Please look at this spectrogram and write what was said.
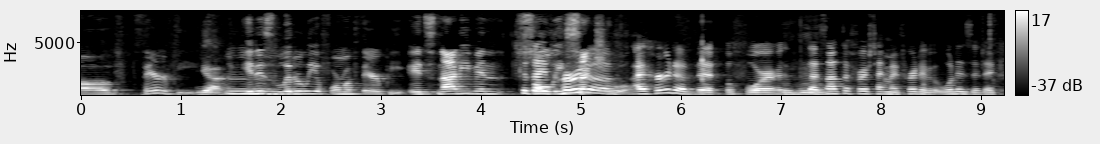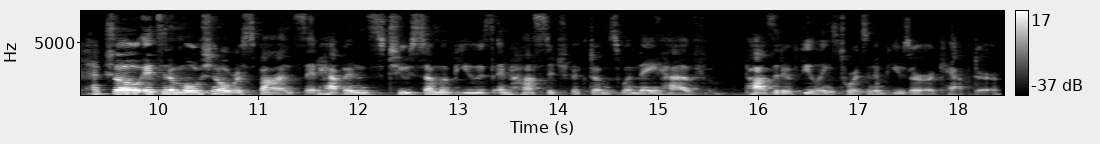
of therapy. Yeah. Like, it is literally a form of therapy. It's not even Because I've solely heard sexual. of, I heard of it before. That's not the first time I've heard of it. What is it ac- actually? So it's an emotional response. It happens to some abuse and hostage victims when they have positive feelings towards an abuser or captor.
